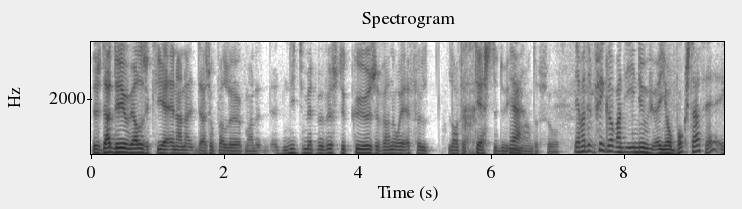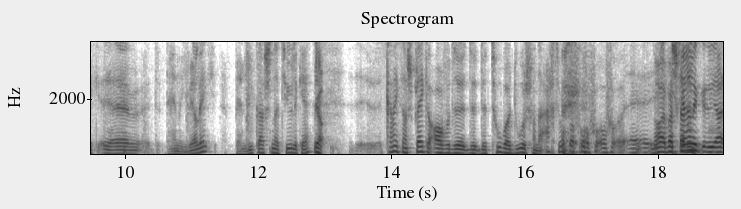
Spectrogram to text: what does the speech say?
Dus dat deden we wel eens een keer en dan, eh, dat is ook wel leuk, maar niet met bewuste keuze van, oh, even laten testen door Ja. iemand of zo. Ja, want dat vind ik wel, want die nu jouw box staat, hè? Ik, eh, Henry Welling, Ben Lucas natuurlijk, hè? Ja. Kan ik dan spreken over de, de, de troubadours van de Achterhoek? Of, of, of, eh, is- Nou, waarschijnlijk... Ja,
